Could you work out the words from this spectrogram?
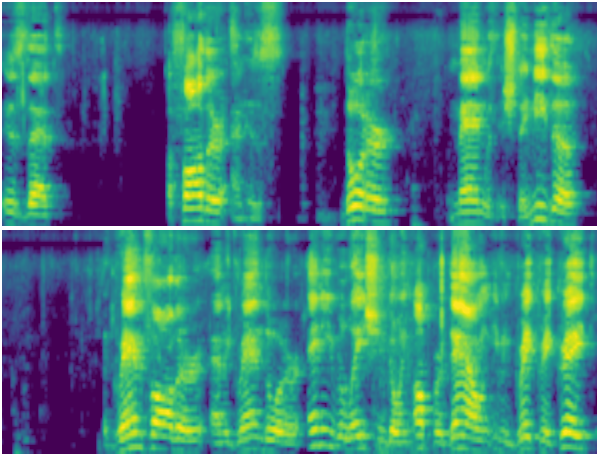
is that a father and his daughter, a man with Ishtainida, a grandfather and a granddaughter, any relation going up or down, even great, great, great,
